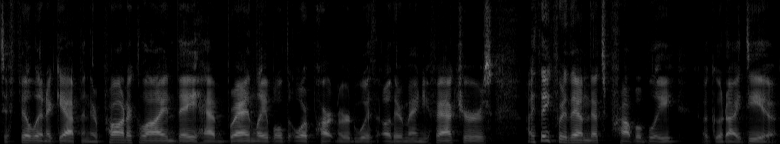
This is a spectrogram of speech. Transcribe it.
to fill in a gap in their product line, they have brand labeled or partnered with other manufacturers. I think for them that's probably a good idea.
